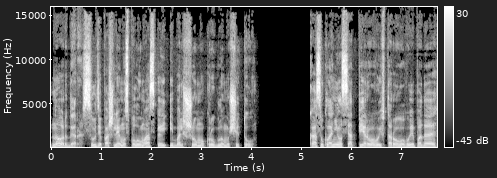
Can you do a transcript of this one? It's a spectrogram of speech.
Нордер, судя по шлему с полумаской и большому круглому щиту. Кас уклонился от первого и второго выпада,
